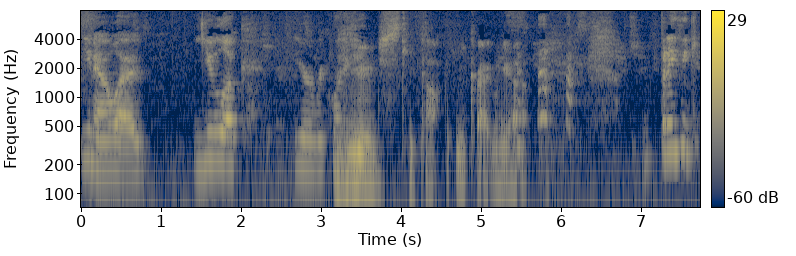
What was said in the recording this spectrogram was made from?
You know, uh, you look. You're recording. You just keep talking. You crack me up. but I think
